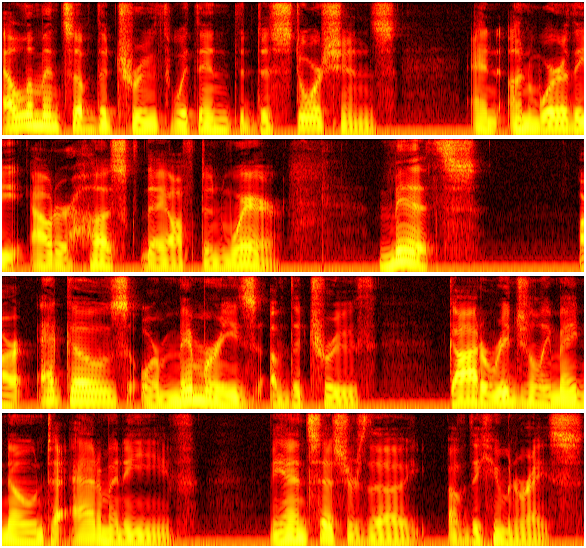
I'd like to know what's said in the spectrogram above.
elements of the truth within the distortions, and unworthy outer husk they often wear. Myths are echoes or memories of the truth God originally made known to Adam and Eve, the ancestors of the, of the human race.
